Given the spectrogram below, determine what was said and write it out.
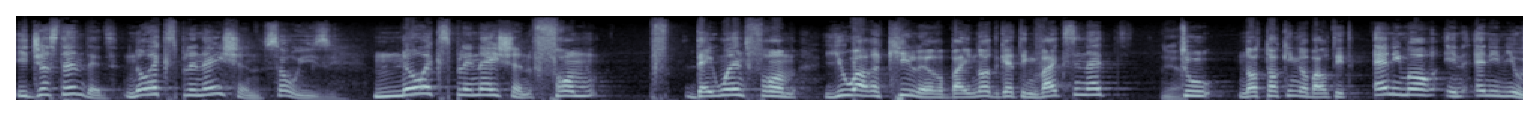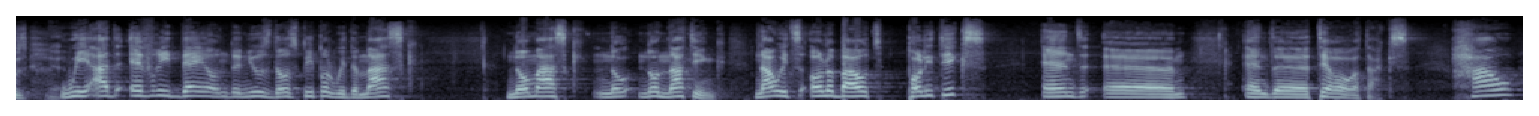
it just ended. No explanation So easy. no explanation from f- they went from you are a killer by not getting vaccinated Yeah. to not talking about it anymore in any news. Yeah. we had every day on the news those people with the mask no mask no no nothing. Now it's all about politics and um, and uh, terror attacks. How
